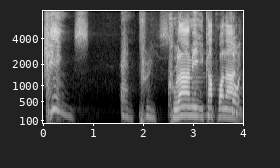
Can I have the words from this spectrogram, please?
kings królami i kapłanami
